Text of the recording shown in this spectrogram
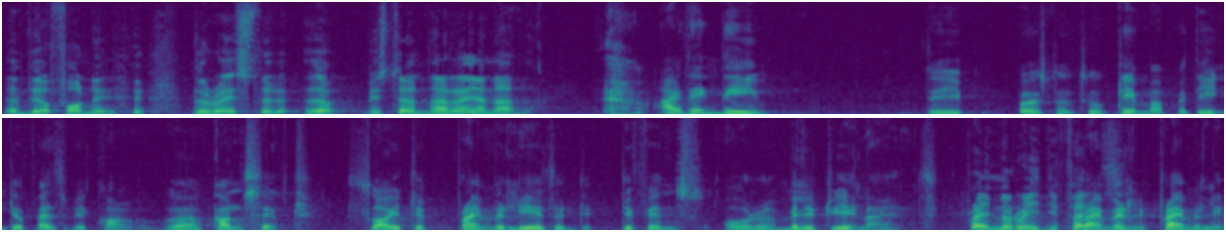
and therefore the rest, uh, no, Mr. Narayanan. I think the, the persons who came up with the Indo-Pacific con uh, concept saw it primarily as a defense or a military alliance. Primary defense? Primarily, primarily.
